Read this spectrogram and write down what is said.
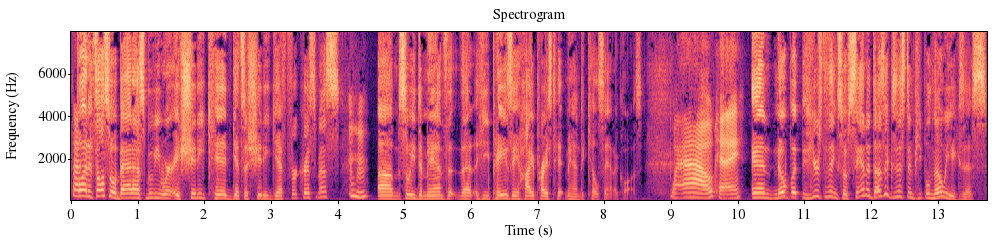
That's- But it's also a badass movie where a shitty kid gets a shitty gift for Christmas. Mhm. Um, so he demands that, that he pays a high priced hitman to kill Santa Claus. wow. Okay. And no, but here's the thing. So Santa does exist and people know he exists,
